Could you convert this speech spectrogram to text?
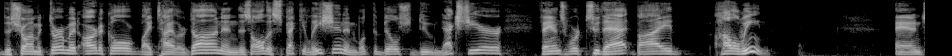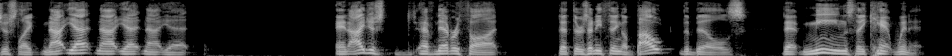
the Sean McDermott article by Tyler Dunne and this all the speculation and what the Bills should do next year. Fans were to that by Halloween and just like not yet, not yet, not yet. And I just have never thought that there's anything about the Bills that means they can't win it.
